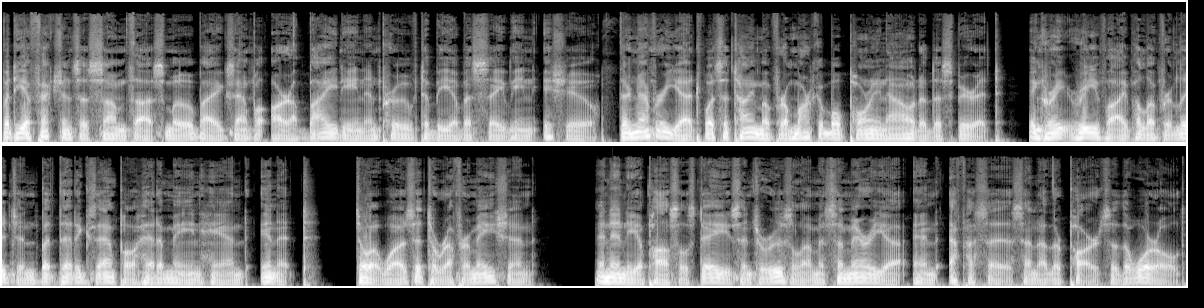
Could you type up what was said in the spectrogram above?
but the affections of some thus moved by example are abiding and prove to be of a saving issue. There never yet was a time of remarkable pouring out of the Spirit and great revival of religion, but that example had a main hand in it. So it was at the Reformation, and in the apostles' days in Jerusalem and Samaria and Ephesus and other parts of the world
